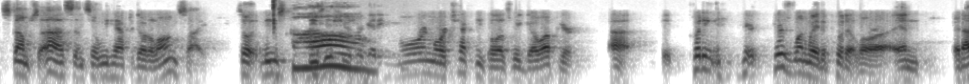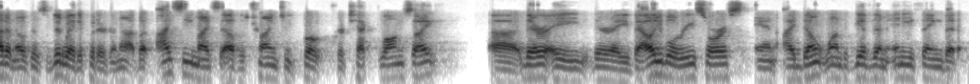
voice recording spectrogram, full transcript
stumps us, and so we have to go to Longsight. So these Oh. these issues are getting more and more technical as we go up here. Uh, putting here, here's one way to put it, Laura, and and I don't know if it's a good way to put it or not, but I see myself as trying to quote protect Longsight. Uh, they're a they're a valuable resource, and I don't want to give them anything that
